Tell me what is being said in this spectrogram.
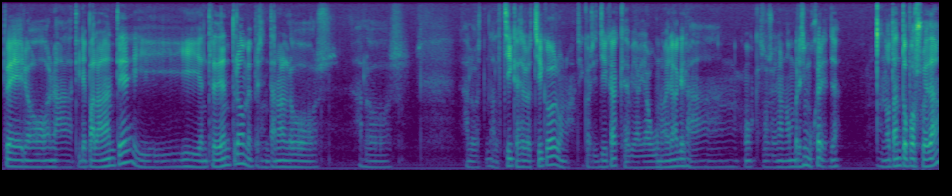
Pero nada, tiré para adelante y, y entré dentro, me presentaron a los a los a, los, a las chicas y a los chicos, bueno, chicos y chicas, que había, había alguno era que eran como que esos eran hombres y mujeres ya. No tanto por su edad,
